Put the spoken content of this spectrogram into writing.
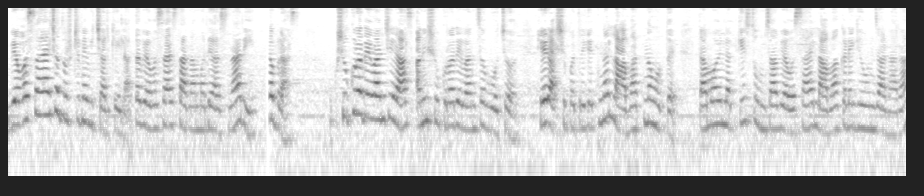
व्यवसायाच्या दृष्टीने विचार केला तर व्यवसाय स्थानामध्ये असणारी तब्रास शुक्रदेवांची रास आणि शुक्रदेवांचं गोचर हे राशीपत्रिकेतनं लाभातनं होतंय. त्यामुळे नक्कीच तुमचा व्यवसाय लाभाकडे घेऊन जाणारा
